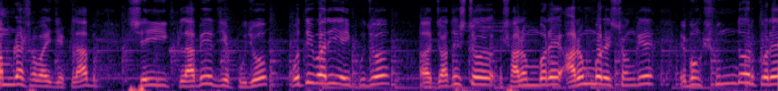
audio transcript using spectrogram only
আমরা সবাই যে ক্লাব, সেই ক্লাবের যে পুজো, প্রতিবারই এই পুজো যথেষ্ট সাড়ম্বরে, আড়ম্বরের সঙ্গে এবং সুন্দর করে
